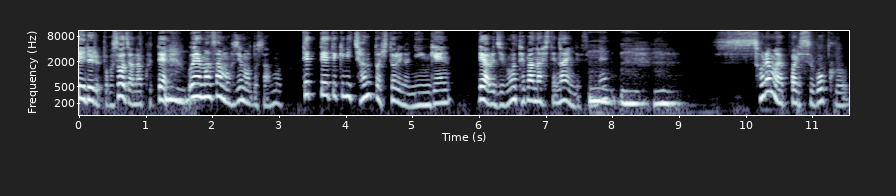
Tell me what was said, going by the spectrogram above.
け入れるとかそうじゃなくて、うん。上間さんも藤本さんも徹底的にちゃんと一人の人間である自分を手放してないんですよね。うんうんそれもやっぱりすごく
